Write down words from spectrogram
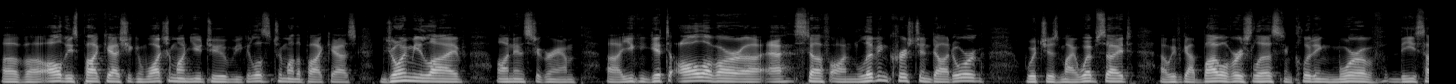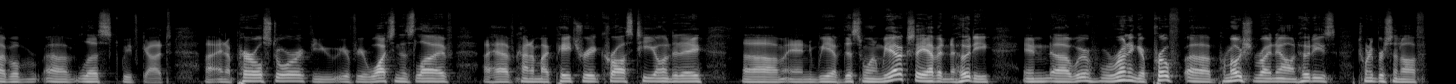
of uh, all these podcasts, you can watch them on YouTube. You can listen to them on the podcast. Join me live on Instagram. Uh, you can get to all of our uh, stuff on livingchristian.org which is my website. Uh, we've got Bible verse lists, including more of these type of uh, lists. We've got uh, an apparel store. If you if you're watching this live, I have kind of my Patriot Cross tee on today. Um, and we have this one. We actually have it in a hoodie, and uh, we're, we're running a pro, uh, promotion right now on hoodies, 20% off.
